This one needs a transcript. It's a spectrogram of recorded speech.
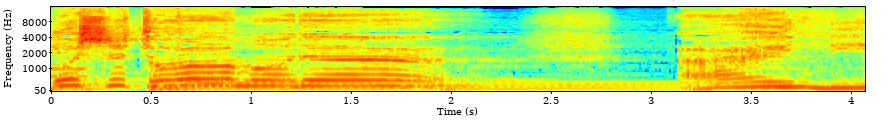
我是多么的爱你。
